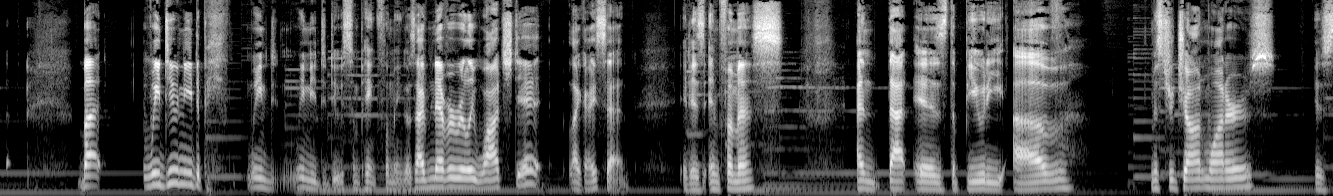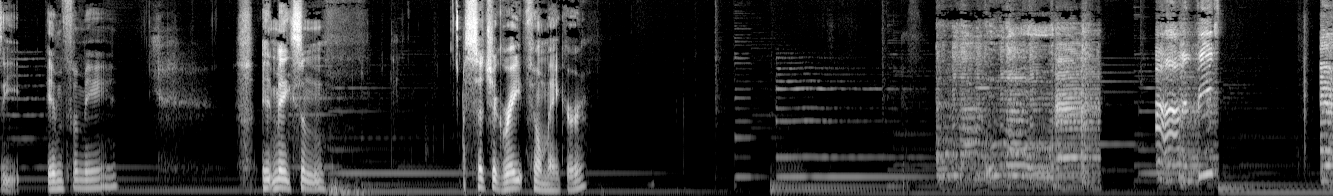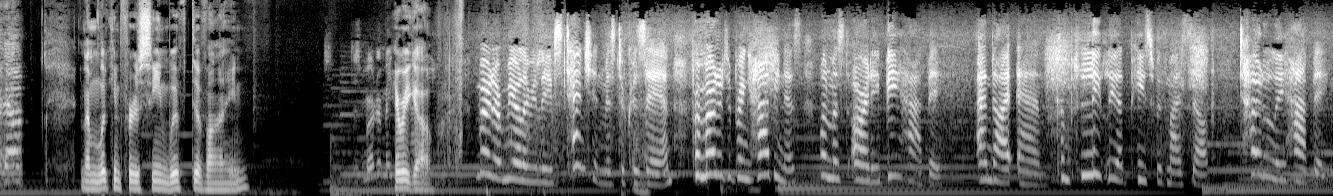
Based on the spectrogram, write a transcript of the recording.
But we do need to we we need to do some Pink Flamingos. I've never really watched it. Like I said, it is infamous. And that is the beauty of Mr. John Waters is the infamy. It makes him such a great filmmaker. And I'm looking for a scene with Divine. Here we go. Murder merely relieves tension, Mr. Krazan. For murder to bring happiness, one must already be happy. And I am completely at peace with myself, totally happy.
